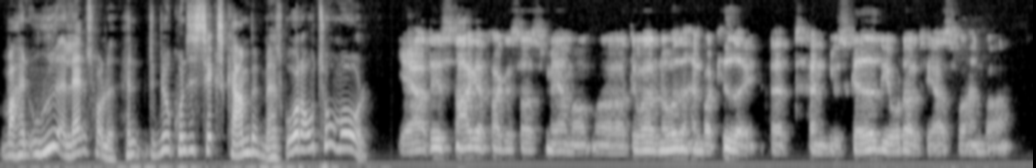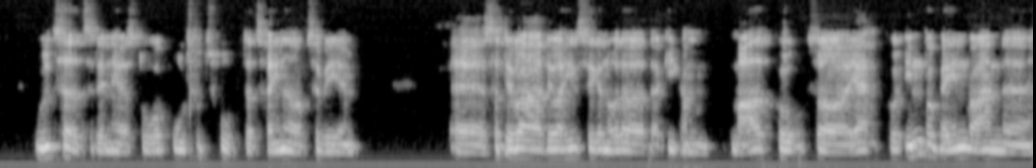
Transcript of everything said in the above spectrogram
var... han ude af landsholdet. Han, det blev kun til seks kampe, men han scorede dog to mål. Ja, det snakkede jeg faktisk også med ham om, og det var noget, han var ked af, at han blev skadet i 78, hvor han var udtaget til den her store brutotrup, der trænede op til VM. Uh, øh, så det var, det var helt sikkert noget, der, der gik ham meget på. Så ja, på, inden på banen var han uh,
